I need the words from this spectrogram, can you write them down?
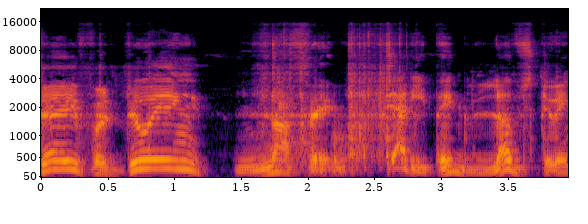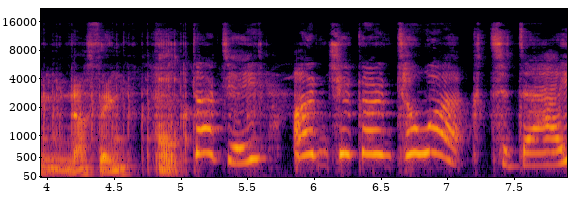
day for doing nothing. Daddy Pig loves doing nothing. Oh, Daddy, aren't you going to work today?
